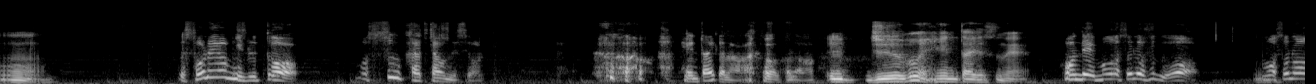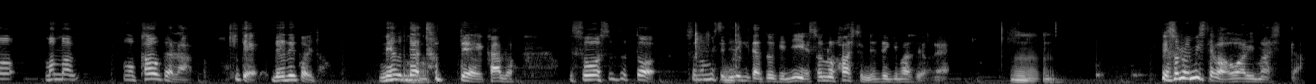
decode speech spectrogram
うん。でそれを見ると、もうすぐ買っちゃうんですよ。変態かな？そうかなえ、十分変態ですね。ほんで、もうその服を、もうそのまま、もう買うから、来て、出てこいと。値札取って買うの。そうすると、その店出てきたときに、そのファッション出てきますよね。うん。で、その店は終わりました。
